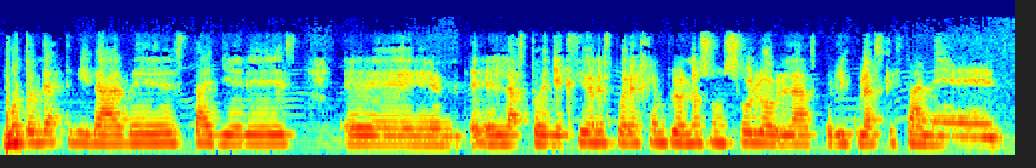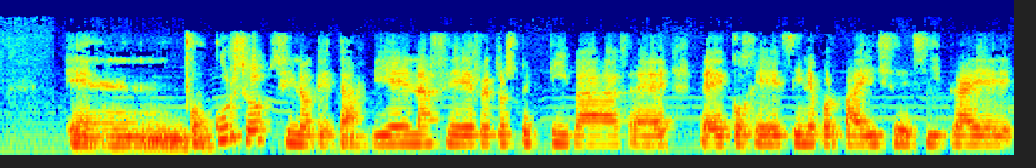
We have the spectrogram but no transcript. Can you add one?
un montón de actividades, talleres, eh, en las proyecciones, por ejemplo, no son solo las películas que están en, en concurso, sino que también hace retrospectivas, eh, eh, coge cine por países y trae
